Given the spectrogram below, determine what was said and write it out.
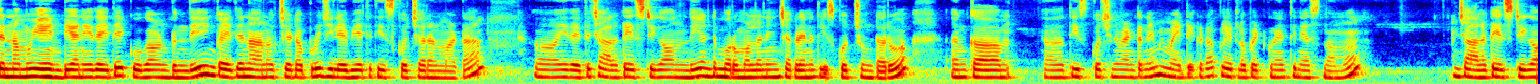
తిన్నాము ఏంటి అనేది అయితే ఎక్కువగా ఉంటుంది. ఇంకైతే నాన్న వచ్చేటప్పుడు జిలేబీ అయితే తీసుకొచ్చారనమాట. ఇదైతే చాలా టేస్టీగా ఉంది. అంటే మురమల్ల నుంచి ఎక్కడైనా తీసుకొచ్చి ఉంటారు. ఇంకా తీసుకొచ్చిన వెంటనే మేమైతే ఇక్కడ ప్లేట్లో పెట్టుకుని తినేస్తున్నాము. చాలా టేస్టీగా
